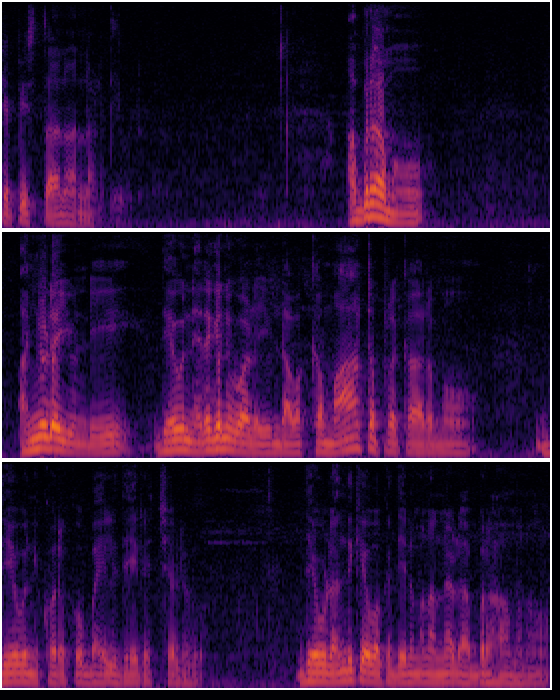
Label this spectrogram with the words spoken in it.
శపిస్తాను అన్నాడు దేవుడు. అబ్రాము అన్యుడై ఉండి దేవుని ఎరగని వాడై ఉండి ఆ ఒక్క మాట ప్రకారము దేవుని కొరకు బయలుదేరి వచ్చాడు దేవుడు అందుకే ఒక దినమున అన్నాడు అబ్రహామును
